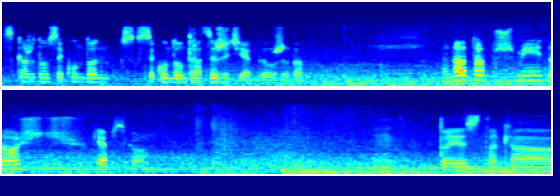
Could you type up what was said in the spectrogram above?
z każdą sekundą, z sekundą tracę życie jak go używam. No to brzmi dość kiepsko. Mm, To jest taka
